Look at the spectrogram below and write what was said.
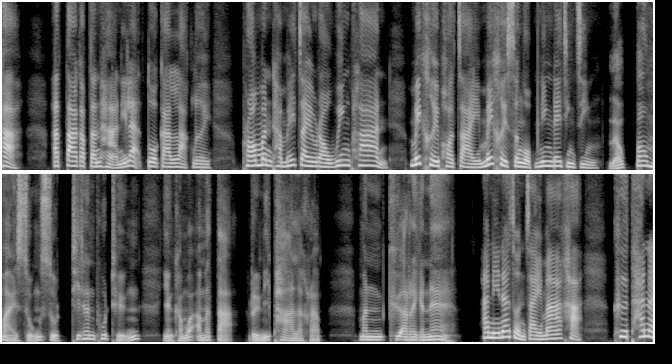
ค่ะ อัตตากับตัณหานี่แหละตัวการหลักเลย เพราะมันทำให้ใจเราวิ่งพล่าน ไม่เคยพอใจ ไม่เคยสงบนิ่งได้จริง แล้วเป้าหมายสูงสุดที่ท่านพูดถึง อย่างคำว่าอมตะหรือนิพพานล่ะครับ มันคืออะไรกันแน่ ๆ อันนี้น่าสนใจมากค่ะ คือท่านอ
